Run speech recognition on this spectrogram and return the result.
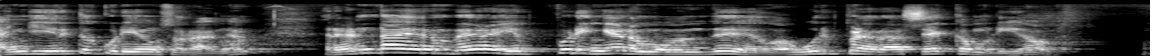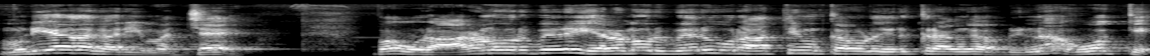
அங்கே இருக்கக்கூடியவங்க சொல்கிறாங்க ரெண்டாயிரம் பேரை எப்படிங்க நம்ம வந்து உறுப்பினராக சேர்க்க முடியும்? முடியாத காரியமாச்சே. இப்போ ஒரு அறநூறு பேர் இரநூறு பேர் ஒரு அதிமுகவில் இருக்கிறாங்க அப்படின்னா ஓகே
